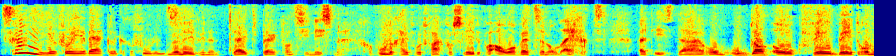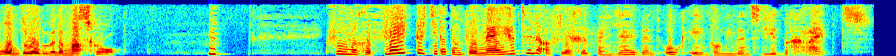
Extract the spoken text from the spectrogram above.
Schaam je je voor je werkelijke gevoelens? We leven in een tijdperk van cynisme. Gevoeligheid wordt vaak versleten voor ouderwets en onecht. Het is daarom, hoe dan ook, veel beter om rond te lopen met een masker op. Hm. Ik voel me gevleid dat je dat dan voor mij hebt willen afleggen. En jij bent ook een van die mensen die het begrijpt.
